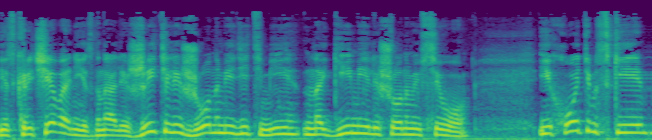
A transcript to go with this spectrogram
Из Кричева они изгнали жителей женами и детьми, ногими и лишенными всего – и хотимские,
